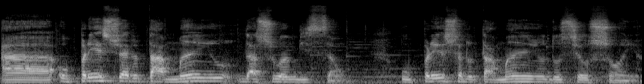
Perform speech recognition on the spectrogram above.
Ah, o preço é do tamanho da sua ambição. O preço é do tamanho do seu sonho.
